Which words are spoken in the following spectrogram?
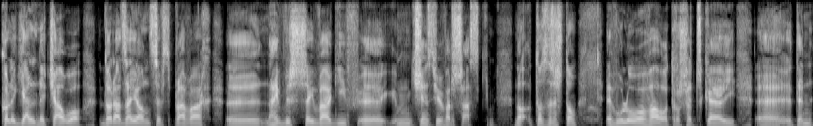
kolegialne ciało doradzające w sprawach y, najwyższej wagi w y, księstwie warszawskim. No, to zresztą ewoluowało troszeczkę i y, ten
